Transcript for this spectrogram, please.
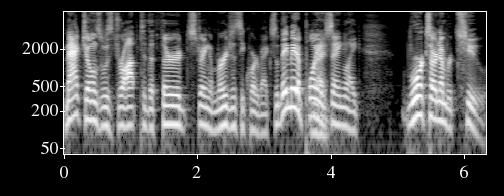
Mac Jones was dropped to the third string emergency quarterback, so they made a point of saying like, Rourke's our number two,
